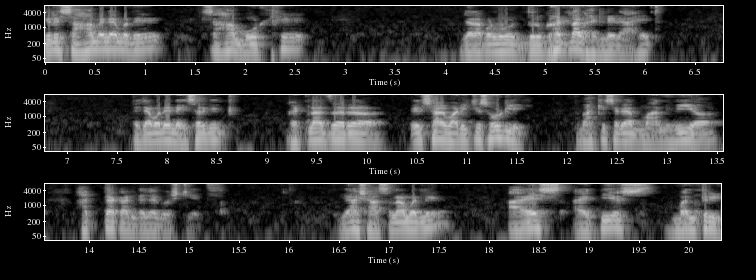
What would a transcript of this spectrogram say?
गेले सहा महिन्यामध्ये सहा मोठे ज्याला आपण म्हणू दुर्घटना घडलेल्या आहेत. त्याच्यामध्ये नैसर्गिक घटना जर इर्षाळवाडीची सोडली तर बाकी सगळ्या मानवीय हत्याकांडाच्या गोष्टी आहेत. या शासनामधले I S I P S मंत्री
